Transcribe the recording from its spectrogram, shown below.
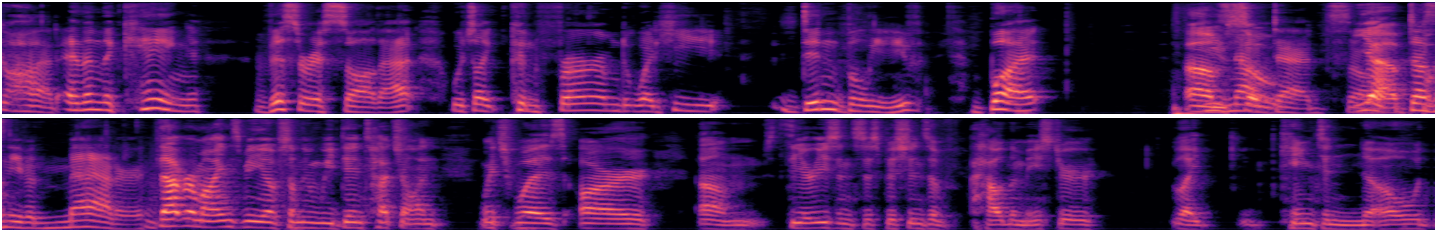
god. And then the king, Viserys, saw that, which like confirmed what he didn't believe, but Um, he's now so dead, so yeah, it doesn't even matter. that reminds me of something we didn't touch on, which was our um theories and suspicions of how the Maester like came to know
